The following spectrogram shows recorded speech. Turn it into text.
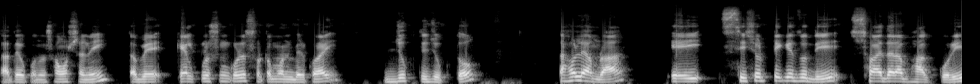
তাতেও কোনো সমস্যা নেই। তবে ক্যালকুলেশন করে ছোট মান বের করাই যুক্তিযুক্ত। তাহলে আমরা এই ছেষট্টিকে যদি ছয় দ্বারা ভাগ করি,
